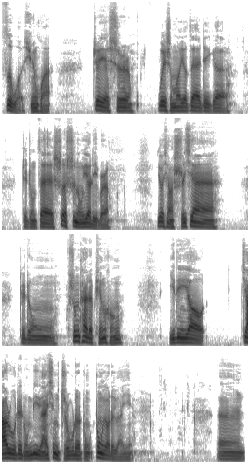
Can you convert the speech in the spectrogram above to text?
自我循环。这也是为什么要在这个这种在设施农业里边，要想实现这种生态的平衡，一定要。加入这种蜜源性植物的重重要的原因，嗯，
